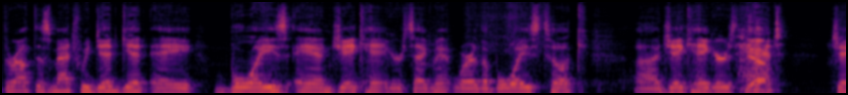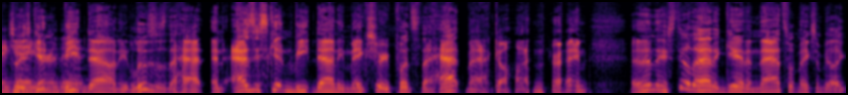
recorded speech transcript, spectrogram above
throughout this match, we did get a boys and Jake Hager segment where the boys took uh, Jake Hager's hat. Jake So he's Hager getting then, beat down. He loses the hat, and as he's getting beat down, he makes sure he puts the hat back on, right? And then they steal the hat again, and that's what makes him be like,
